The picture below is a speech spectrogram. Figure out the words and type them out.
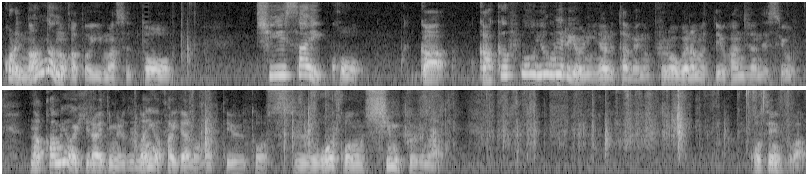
これ、何なのかといいますと、小さい子が楽譜を読めるようになるためのプログラムという感じなんですよ。中身を開いてみると何が書いてあるのかというと、すごいこのシンプルな五線譜が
